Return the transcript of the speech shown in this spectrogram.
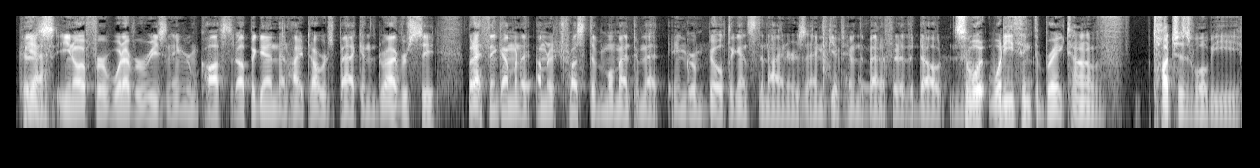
because Yeah. you know for whatever reason Ingram coughs it up again, then Hightower's back in the driver's seat. But I think I'm gonna I'm gonna trust the momentum that Ingram built against the Niners and give him the benefit of the doubt. So what what do you think the breakdown of touches will be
